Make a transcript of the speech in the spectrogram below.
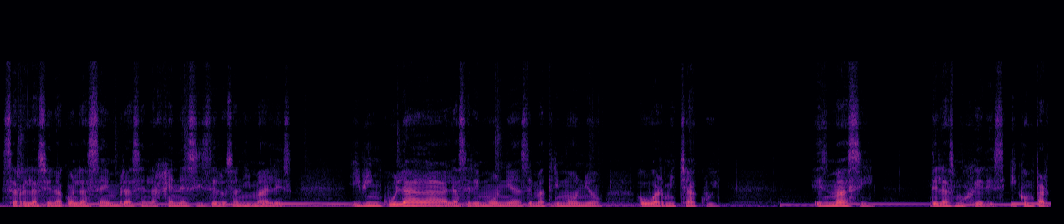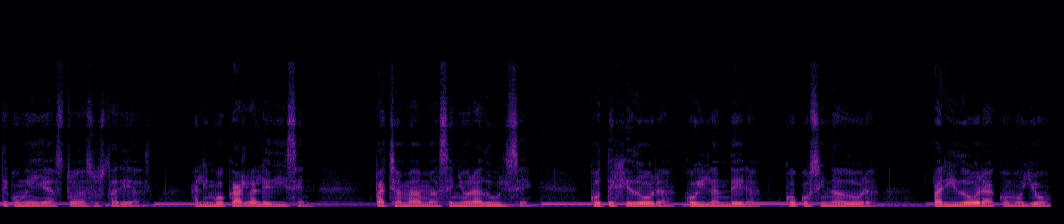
se relaciona con las hembras en la génesis de los animales y vinculada a las ceremonias de matrimonio o warmichacui. Es Masi, de las mujeres y comparte con ellas todas sus tareas. Al invocarla le dicen, Pachamama, señora dulce, cotejedora, cohilandera, cococinadora, paridora como yo.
